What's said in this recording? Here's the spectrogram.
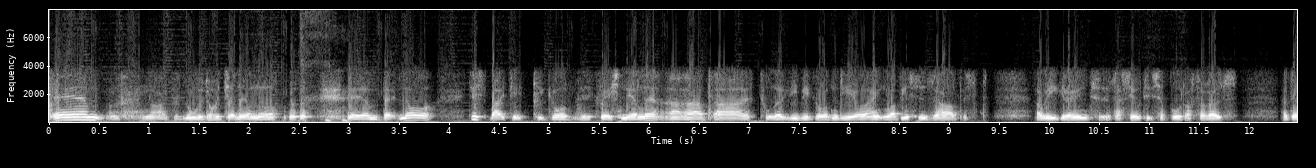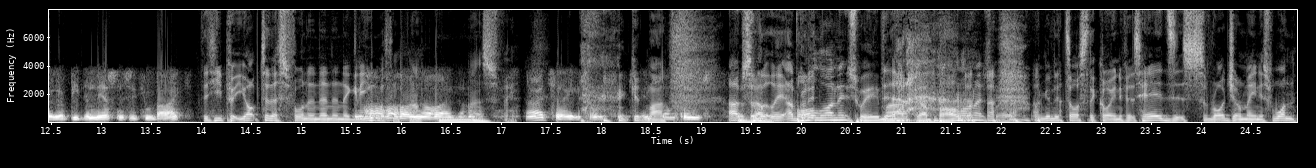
Um, no, there's no Roger there, no. um, but no, just back to, to Gordon, the question earlier. I, I, I totally agree with Gordon DL. I think Livingston's the hardest away ground as a Celtic supporter for us. I think I've beaten them there since he came back. Did he put you up to this phoning in and agreeing no, with him? No, mm, no, That's fine. I'd say Good man. Absolutely. There's a ball gonna... on its way, Mark. a ball on its way. I'm going to toss the coin. If it's heads, it's Roger minus one,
